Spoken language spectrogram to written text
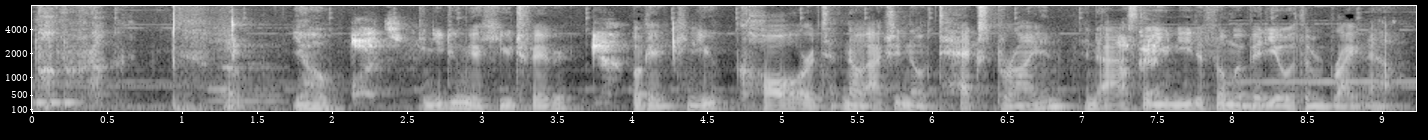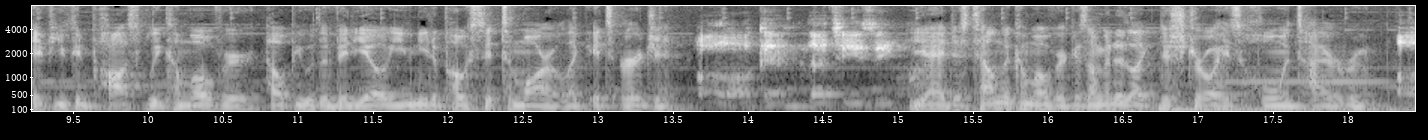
Papa Rug. Oh, yo. What? Can you do me a huge favor? Yeah. Okay, can you call or no, actually no, text Brian and ask that you need to film a video with him right now. If you can possibly come over, help you with a video, you need to post it tomorrow. Like it's urgent. Oh, okay. That's easy. Yeah, just tell him to come over because I'm gonna like destroy his whole entire room. Oh, gosh.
